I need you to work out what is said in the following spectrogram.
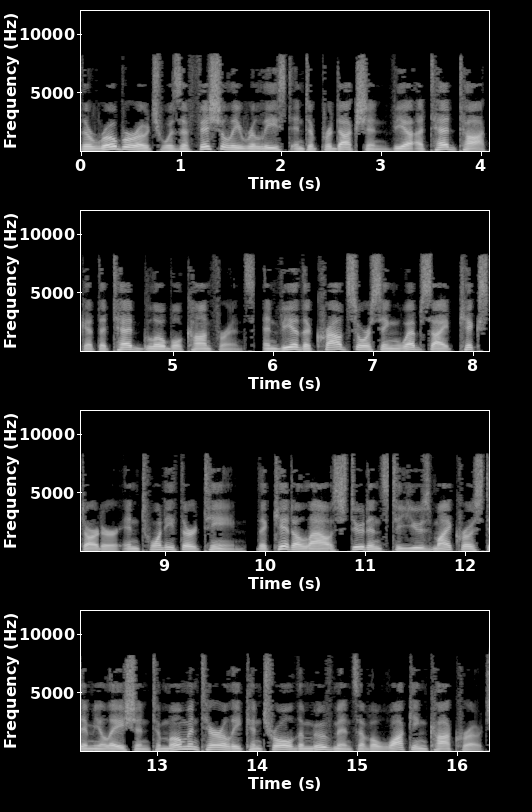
The Roboroach was officially released into production via a TED Talk at the TED Global Conference, and via the crowdsourcing website Kickstarter in 2013. The kit allows students to use microstimulation to momentarily control the movements of a walking cockroach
